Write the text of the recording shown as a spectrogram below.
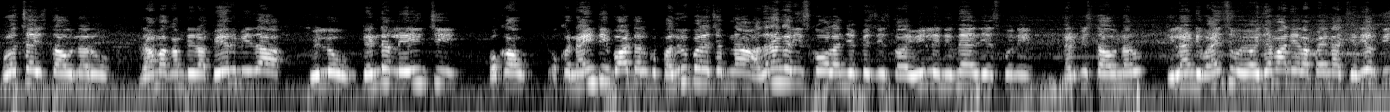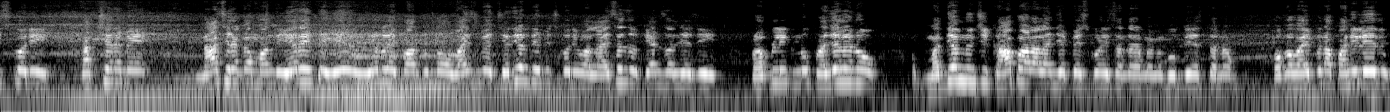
ప్రోత్సహిస్తా ఉన్నారు. గ్రామ కమిటీల పేరు మీద వీళ్ళు టెండర్లు వేయించి ఒక ఒక నైన్టీ బాటిల్కు పది రూపాయల చొప్పున అదనంగా తీసుకోవాలని చెప్పేసి వీళ్ళు నిర్ణయాలు చేసుకొని నడిపిస్తా ఉన్నారు. ఇలాంటి వయసు యజమాన్యాల పైన చర్యలు తీసుకొని తక్షణమే నాసిరకం మందు ఏదైతే ఏ ఏర్లై పారుతుందో వైన్స్ మీద చర్యలు తెప్పించుకొని వాళ్ళ లైసెన్స్ క్యాన్సిల్ చేసి పబ్లిక్ను ప్రజలను మద్యం నుంచి కాపాడాలని చెప్పేసి కూడా ఈ సందర్భంగా మేము గుర్తు చేస్తున్నాం. ఒక వైపున పని లేదు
